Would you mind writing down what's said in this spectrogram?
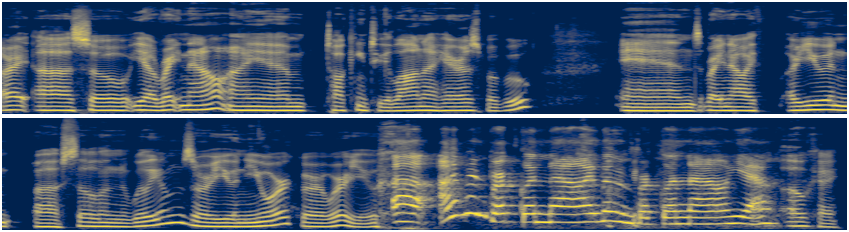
All right, uh, so yeah, right now I am talking to Ilana Harris Babou, and right now, I, are you in uh, still in Williams, or are you in New York, or where are you? Uh, I'm in Brooklyn now. I live in Brooklyn now. Yeah. Okay.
